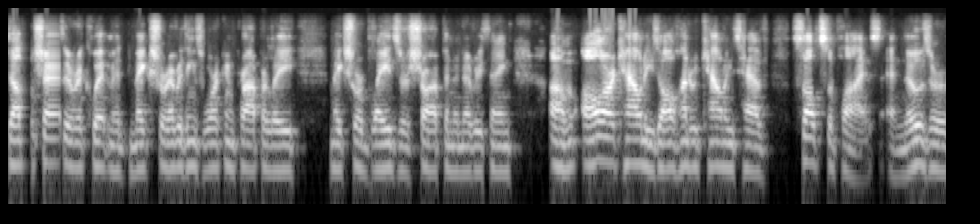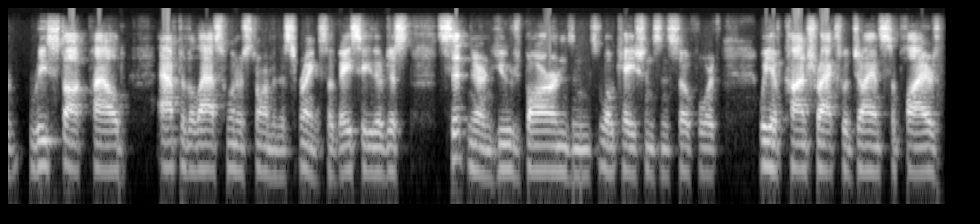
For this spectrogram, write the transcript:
double check their equipment, make sure everything's working properly, make sure blades are sharpened and everything. Um, all our counties, all 100 counties have salt supplies, and those are restockpiled after the last winter storm in the spring. So basically, they're just sitting there in huge barns and locations and so forth. We have contracts with giant suppliers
